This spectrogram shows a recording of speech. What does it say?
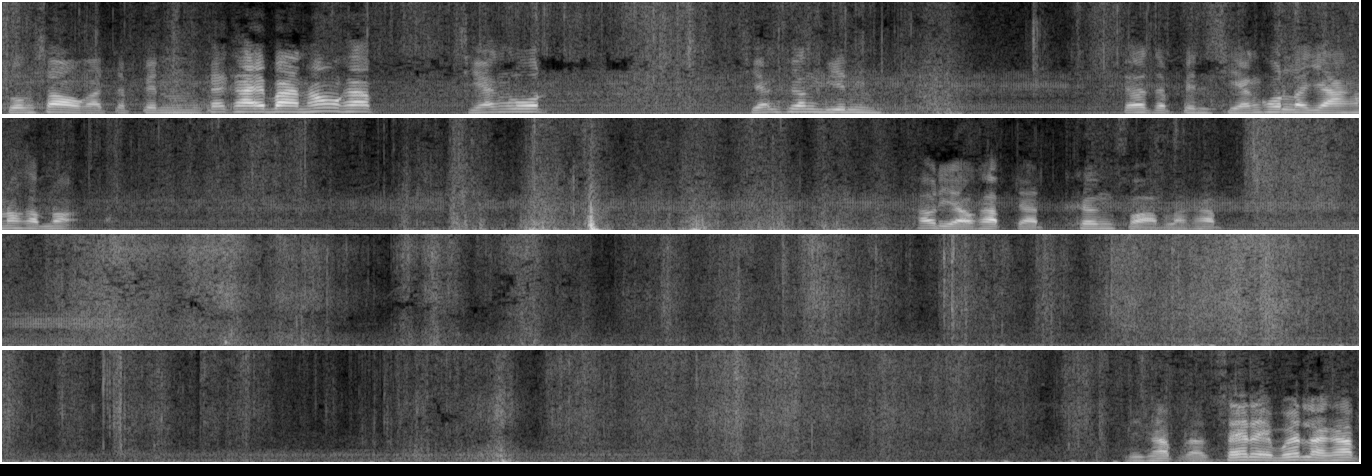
ช่วงเช้าก็จะเป็นคล้ายๆบ้านเฮาครับ เสียงรถเสียงเครื่องบินก็จะเป็นเสียงคนละยางเนาะครับเนาะ ข้าเดียวครับ จัดเครื่องสอบแล้วครับนี่ครับก็ใช้ได้เบิดแล้วครับ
